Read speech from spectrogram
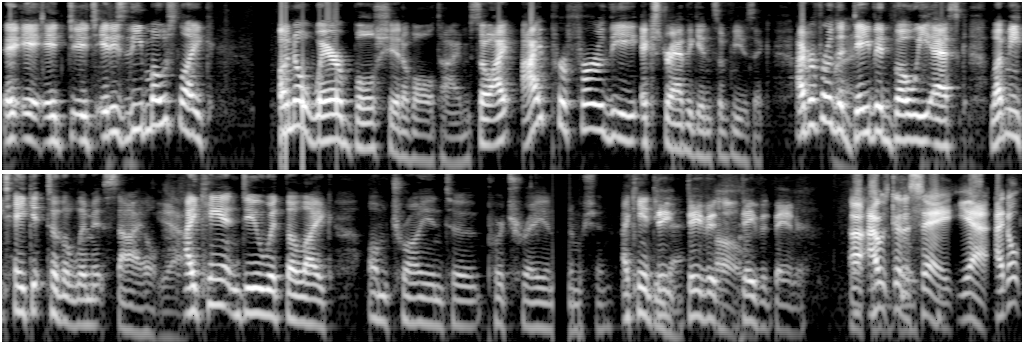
It it it, it, it is the most like unaware bullshit of all time. So I I prefer the extravagance of music. I prefer the David Bowie esque. Let me take it to the limit style. Yeah. I can't do with the like. I'm trying to portray an emotion. I can't do Da- that. David Oh. David Banner. Uh, I was gonna say, yeah, I don't,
